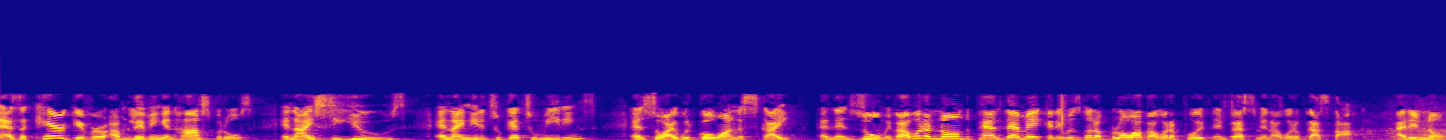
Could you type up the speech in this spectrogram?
as a caregiver, I'm living in hospitals and ICUs and I needed to get to meetings. And so I would go on the Skype and then Zoom. If I would have known the pandemic and it was to blow up, I would have put investment. I would have got stock. I didn't know.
